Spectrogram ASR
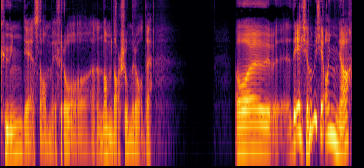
kunne det stamme fra Namdalsområdet. Og eh, det er ikke noe mye annet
